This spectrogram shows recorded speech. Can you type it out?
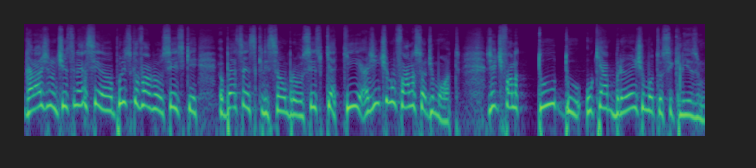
Garagem Notícia não é assim, não. Por isso que eu falo para vocês que eu peço a inscrição para vocês, porque aqui a gente não fala só de moto. A gente fala tudo o que abrange o motociclismo.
